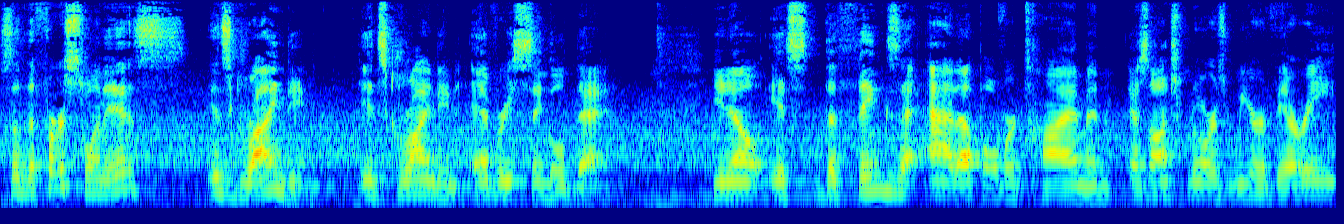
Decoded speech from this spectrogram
So the first one is it's grinding. It's grinding every single day. You know, it's the things that add up over time. And as entrepreneurs, we are very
